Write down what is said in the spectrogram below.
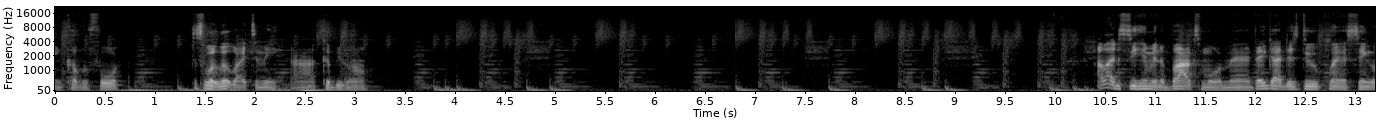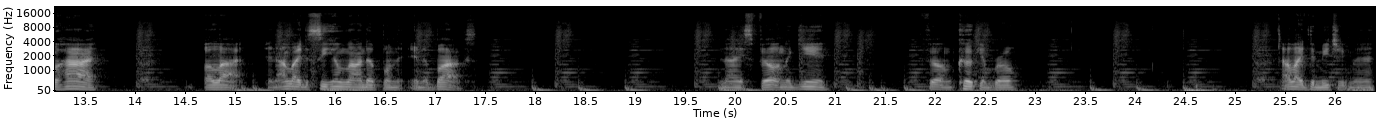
in cover four. That's what it looked like to me. I uh, could be wrong. I like to see him in the box more, man. They got this dude playing single high a lot, and I like to see him lined up on the, in the box. Nice, Felton again. Felton cooking, bro. I like Demetric, man.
